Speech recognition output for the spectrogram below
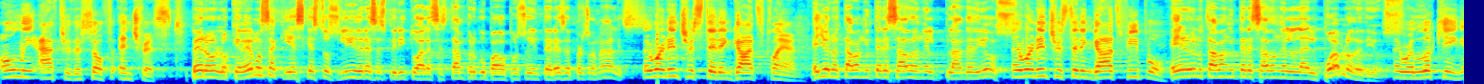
only after their self interest. Pero lo que vemos aquí es que estos líderes espirituales están preocupados por sus intereses personales. They weren't interested in God's plan, Ellos no estaban interesados en el plan de Dios. they weren't interested in God's people. Ellos no estaban interesados en el, el pueblo de Dios. They were looking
